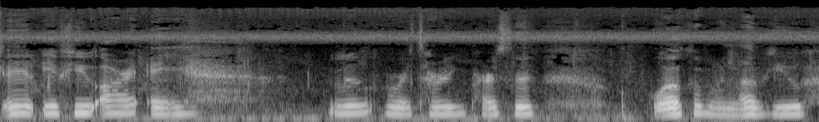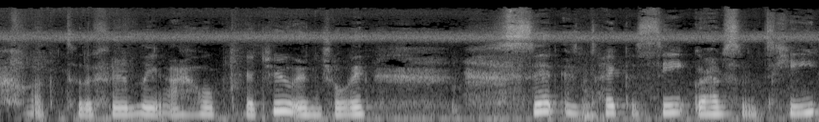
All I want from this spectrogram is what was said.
And if you are a new returning person, welcome. I love you. Welcome to the family. I hope that you enjoy sit and take a seat, grab some tea,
